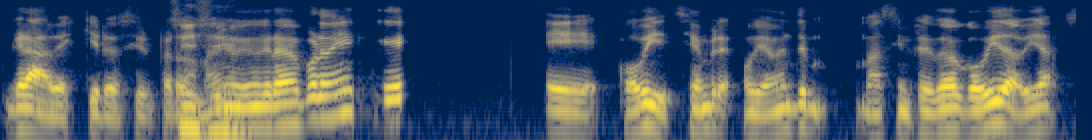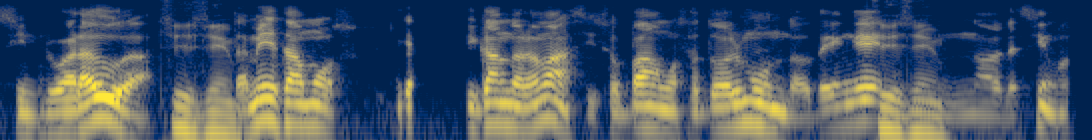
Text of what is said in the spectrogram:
graves, quiero decir, perdón, más infecciones graves por dengue que eh, COVID. Siempre, obviamente, más infectado de COVID había, sin lugar a duda. También estábamos diagnosticándolo más y sopábamos a todo el mundo. Dengue, no le decimos,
